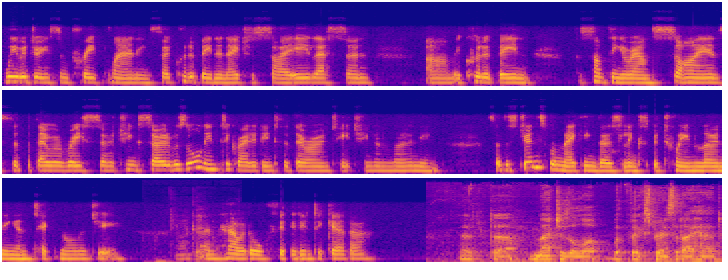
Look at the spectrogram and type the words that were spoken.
We were doing some pre planning. So it could have been an HSIE lesson, um, it could have been something around science that they were researching. So it was all integrated into their own teaching and learning. So the students were making those links between learning and technology okay. and how it all fitted in together. It uh, matches a lot with the experience that I had.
